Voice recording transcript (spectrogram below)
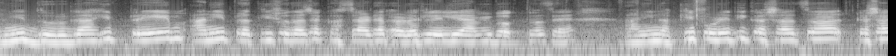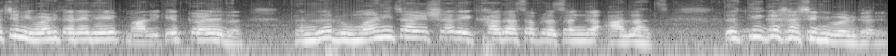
आणि दुर्गा ही प्रेम आणि प्रतिशोधाच्या कचाट्यात अडकलेली आहे, आम्ही बघतोच आहे. आणि नक्की पुढे ती कशाचा कशाची निवड करेल हे मालिकेत कळेलच. पण जर रुमानीच्या आयुष्यात एखादा असा प्रसंग आलाच तर ती कशाची निवड करेल?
